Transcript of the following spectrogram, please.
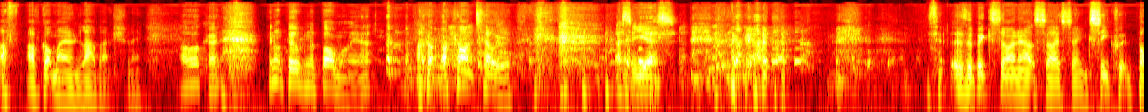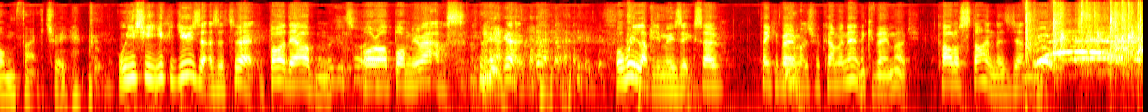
I've I've got my own lab actually. Oh, okay. You're not building a bomb, are you? I can't, I can't tell you. That's a yes. There's a big sign outside saying "Secret Bomb Factory." Well, you should, you could use that as a threat. Buy the album, or I'll bomb your house. There you go. well, we love your music, so thank you very Yeah. much for coming in. Thank you very much. Carlos Stein, ladies and gentlemen.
